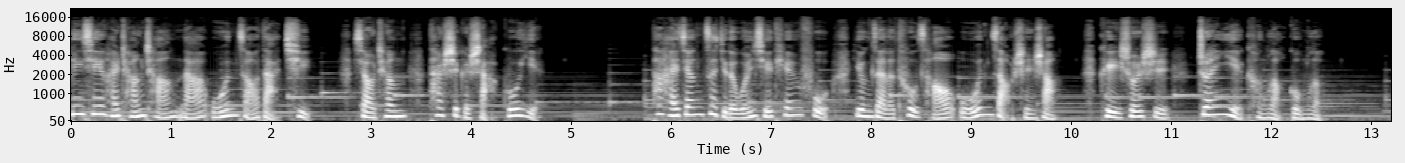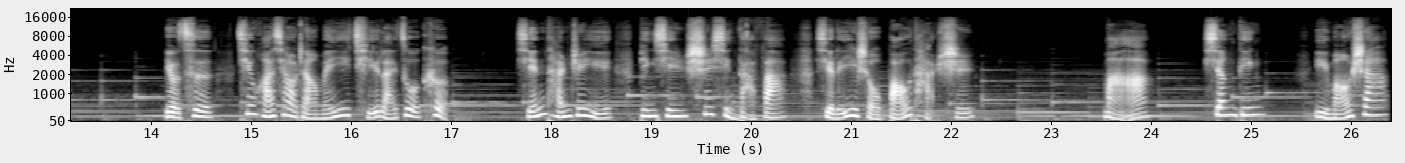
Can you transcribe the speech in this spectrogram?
冰心还常常拿吴文藻打趣，笑称他是个傻姑爷。他还将自己的文学天赋用在了吐槽吴文藻身上，可以说是专业坑老公了。有次清华校长梅贻琦来做客。闲谈之余，冰心诗兴大发，写了一首宝塔诗：马、香丁、羽毛纱，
